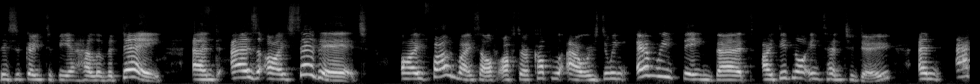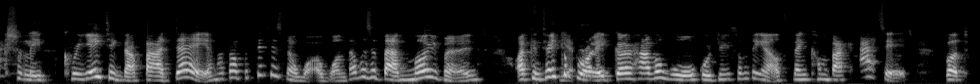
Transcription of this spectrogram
This is going to be a hell of a day." And as I said it, I found myself after a couple of hours doing everything that I did not intend to do and actually creating that bad day. And I thought, but this is not what I want. That was a bad moment. I can take a break, go have a walk, or do something else, then come back at it. But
